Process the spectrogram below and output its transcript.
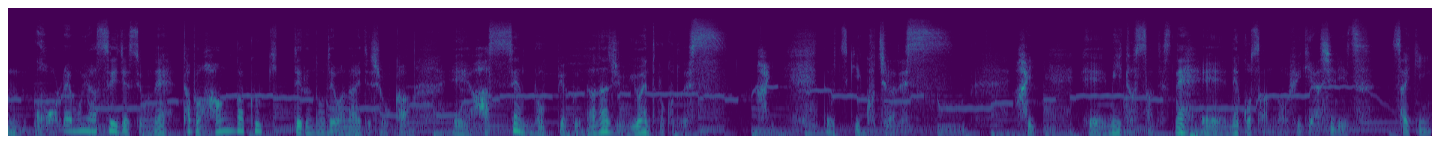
うん、これも安いですよね。多分半額切ってるのではないでしょうか。えー、8674円とのことです。はい。では次、こちらです。はい、えー、ミートスさんですね、えー、猫さんのフィギュアシリーズ、最近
